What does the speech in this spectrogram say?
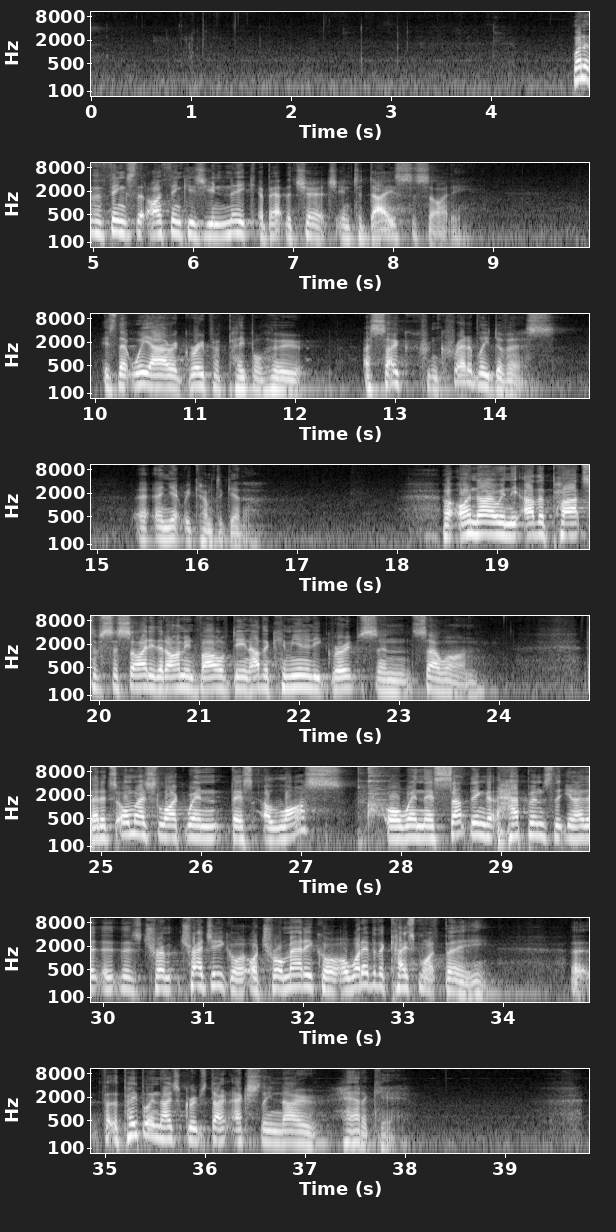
One of the things that I think is unique about the church in today's society is that we are a group of people who are so incredibly diverse, and yet we come together. I know in the other parts of society that I'm involved in, other community groups and so on, that it's almost like when there's a loss or when there's something that happens that, you know, that there's tra- tragic or, or traumatic or, or, whatever the case might be, uh, but the people in those groups don't actually know how to care.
